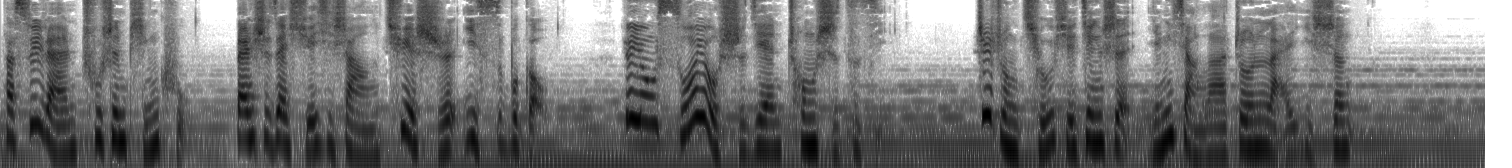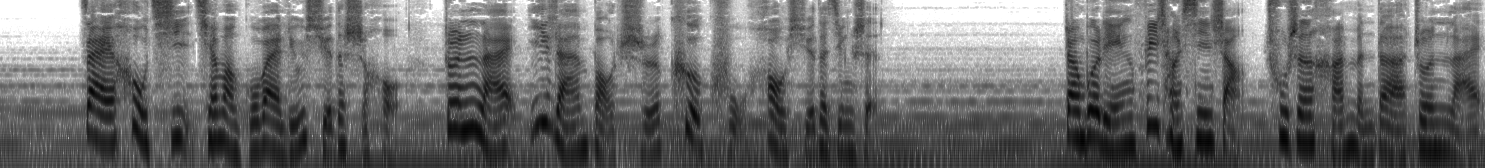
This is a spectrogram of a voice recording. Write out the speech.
他虽然出身贫苦，但是在学习上确实一丝不苟，利用所有时间充实自己。这种求学精神影响了周恩来一生。在后期前往国外留学的时候，周恩来依然保持刻苦好学的精神。张伯苓非常欣赏出身寒门的周恩来，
